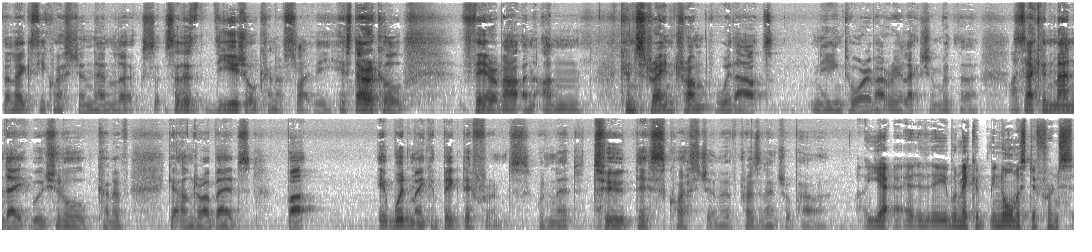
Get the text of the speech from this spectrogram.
the legacy question then looks? So there's the usual kind of slightly hysterical fear about an unconstrained Trump without needing to worry about re-election with the second mandate, which should all kind of get under our beds. But it would make a big difference, wouldn't it, to this question of presidential power? Yeah, uh, it would make an enormous difference.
